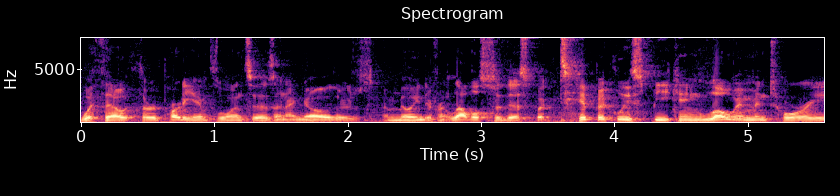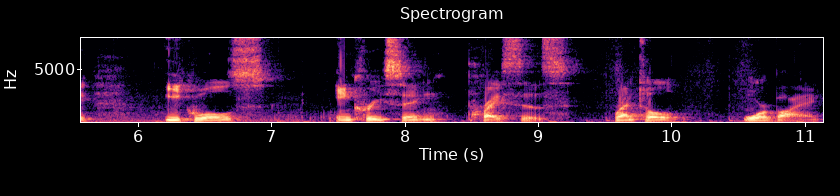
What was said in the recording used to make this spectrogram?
without third party influences, and I know there's a million different levels to this, but typically speaking, low inventory equals increasing prices, rental or buying.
